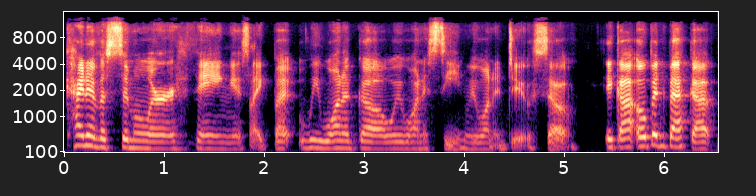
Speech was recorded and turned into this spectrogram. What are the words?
kind of a similar thing is like, but we want to go, we want to see, and we want to do. So it got opened back up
